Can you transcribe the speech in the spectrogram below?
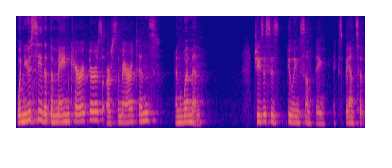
When you see that the main characters are Samaritans and women, Jesus is doing something expansive.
